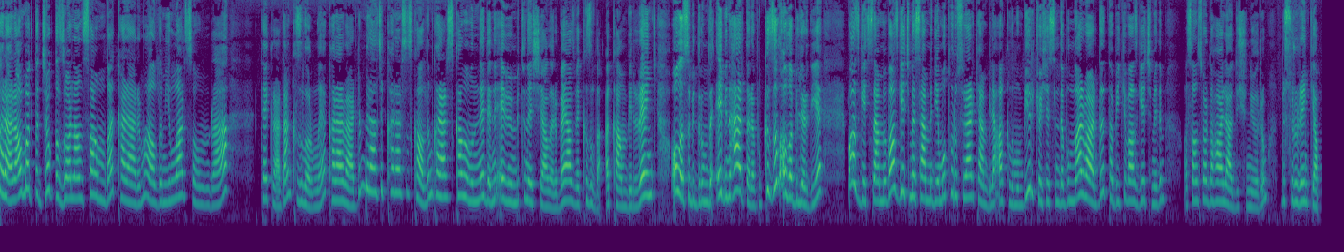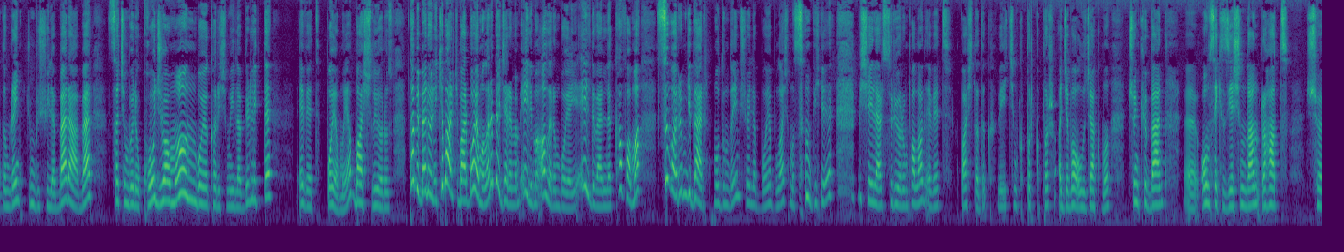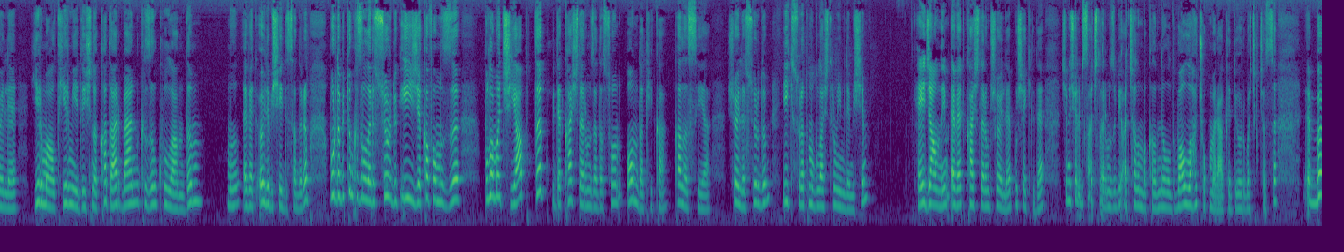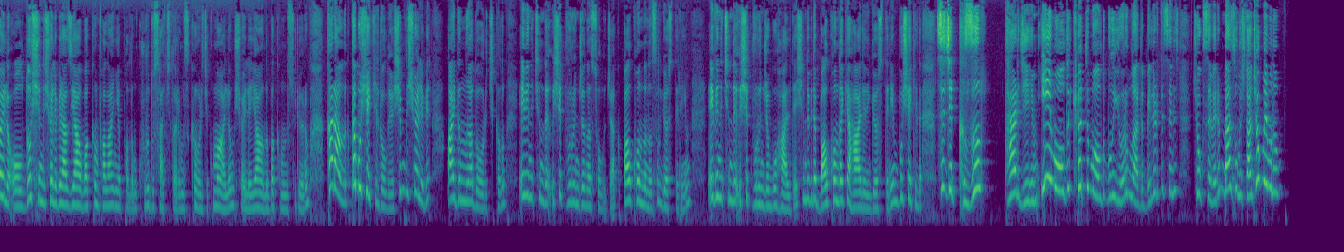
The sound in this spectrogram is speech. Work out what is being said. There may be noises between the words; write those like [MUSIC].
kararı almakta çok da zorlansam da kararımı aldım. Yıllar sonra tekrardan Kızıl Orman'a karar verdim. Birazcık kararsız kaldım. Kararsız kalmamın nedeni evimin bütün eşyaları beyaz ve kızılda akan bir renk. Olası bir durumda evin her tarafı kızıl olabilir diye Vazgeçsem mi vazgeçmesem mi diye motoru sürerken bile aklımın bir köşesinde bunlar vardı. Tabii ki vazgeçmedim. Asansörde hala düşünüyorum. Bir sürü renk yaptım. Renk cümbüşüyle beraber saçım böyle kocaman boya karışımıyla birlikte evet boyamaya başlıyoruz. Tabii ben öyle kibar kibar boyamaları beceremem. Elime alırım boyayı eldivenle kafama sıvarım gider modundayım. Şöyle boya bulaşmasın [LAUGHS] diye bir şeyler sürüyorum falan. Evet başladık ve içim kıpır kıpır acaba olacak mı? Çünkü ben e, 18 yaşından rahat şöyle 26-27 yaşına kadar ben kızıl kullandım mı? Evet öyle bir şeydi sanırım. Burada bütün kızılları sürdük iyice kafamızı bulamaç yaptık. Bir de kaşlarımıza da son 10 dakika kalasıya şöyle sürdüm. İyi ki suratımı bulaştırmayayım demişim. Heyecanlıyım. Evet kaşlarım şöyle bu şekilde. Şimdi şöyle bir saçlarımızı bir açalım bakalım ne oldu. Vallahi çok merak ediyorum açıkçası. E, Böyle oldu. Şimdi şöyle biraz yağ bakım falan yapalım. Kurudu saçlarımız kıvırcık malum. Şöyle yağını bakımını sürüyorum. Karanlıkta bu şekilde oluyor. Şimdi şöyle bir aydınlığa doğru çıkalım. Evin içinde ışık vurunca nasıl olacak? Balkonda nasıl göstereyim? Evin içinde ışık vurunca bu halde. Şimdi bir de balkondaki halini göstereyim. Bu şekilde. Sizce kızıl tercihim iyi mi oldu kötü mü oldu bunu yorumlarda belirtirseniz çok severim. Ben sonuçtan çok memnunum.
